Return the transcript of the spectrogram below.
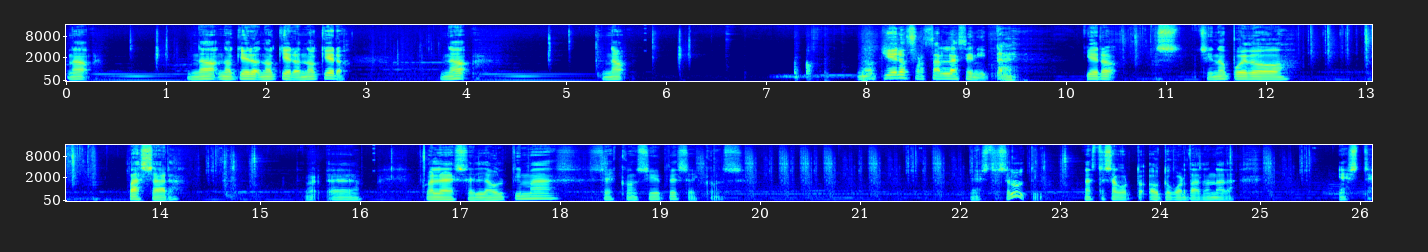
no. No, no quiero, no quiero, no quiero. No. No. No quiero forzar la escenita. Quiero... Si no puedo... Pasar. Eh, ¿Cuál es la última? 6,7, 6,6. Este es el último. Este es autoguardado, nada. Este.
